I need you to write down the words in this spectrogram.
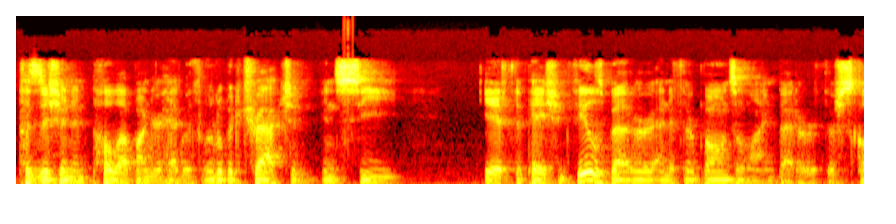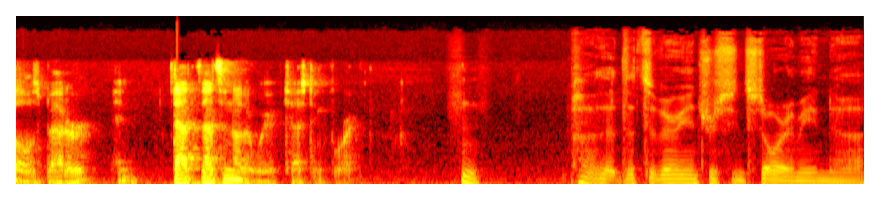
position and pull up on your head with a little bit of traction and see if the patient feels better and if their bones align better, if their skull's better, and that that's another way of testing for it. Hmm. that's a very interesting story. I mean, uh,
